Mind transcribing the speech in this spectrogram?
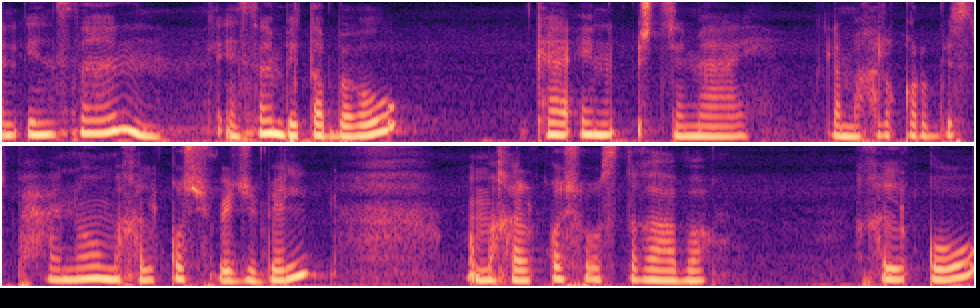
الإنسان الإنسان بطبعه كائن اجتماعي. لما خلق ربي سبحانه ما خلقوش في جبل وما خلقوش وسط غابة. خلقوا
